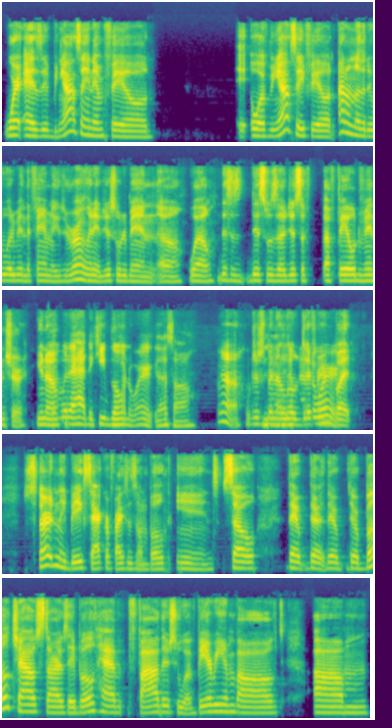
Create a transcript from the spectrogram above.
Whereas if Beyonce and them failed, or if Beyonce failed, I don't know that it would have been the family's ruin. It just would have been, uh, well, this is this was a, just a, a failed venture, you know. would have had to keep going to work. That's all. Yeah, just been a little different, but certainly big sacrifices on both ends. So they're they're they're they're both child stars. They both have fathers who are very involved. Um,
